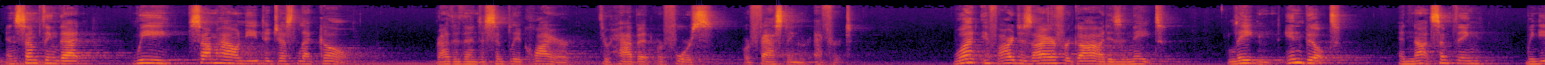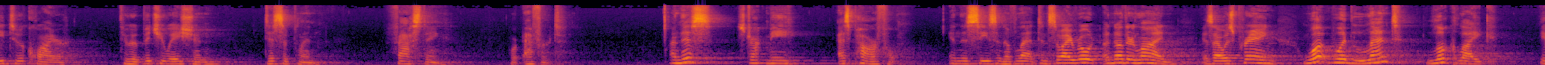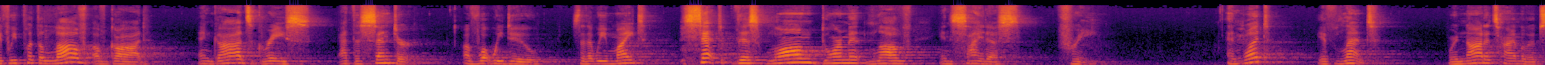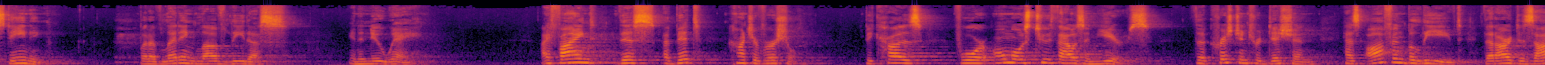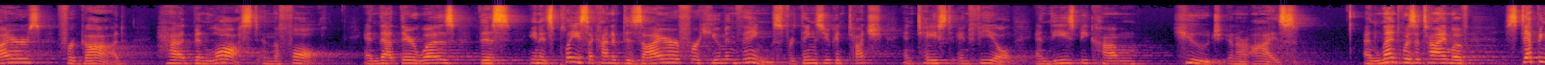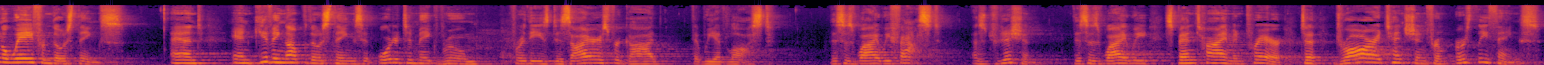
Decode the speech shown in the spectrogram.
and something that we somehow need to just let go rather than to simply acquire through habit or force or fasting or effort. What if our desire for God is innate, latent, inbuilt, and not something we need to acquire through habituation discipline, fasting, or effort. And this struck me as powerful in this season of Lent. And so I wrote another line as I was praying What would Lent look like if we put the love of God and God's grace at the center of what we do so that we might set this long dormant love inside us free? And what if Lent were not a time of abstaining, but of letting love lead us in a new way? I find this a bit controversial because for almost 2,000 years, the Christian tradition has often believed that our desires for God had been lost in the fall, and that there was this in its place a kind of desire for human things, for things you can touch and taste and feel, and these become huge in our eyes. And Lent was a time of stepping away from those things and, and giving up those things in order to make room for these desires for God that we have lost. This is why we fast as a tradition. This is why we spend time in prayer to draw our attention from earthly things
